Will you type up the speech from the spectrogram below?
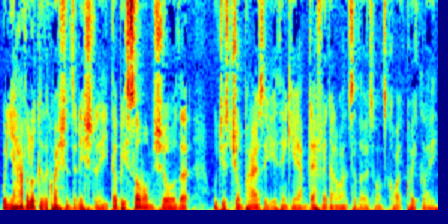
when you have a look at the questions initially, there'll be some, I'm sure, that will just jump out at you thinking, yeah, I'm definitely going to answer those ones quite quickly.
